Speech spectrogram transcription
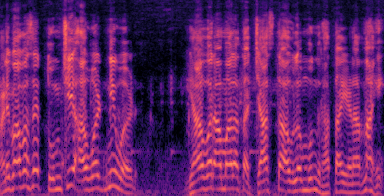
आणि बाबासाहेब तुमची आवड निवड यावर आम्हाला आता जास्त अवलंबून राहता येणार नाही.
